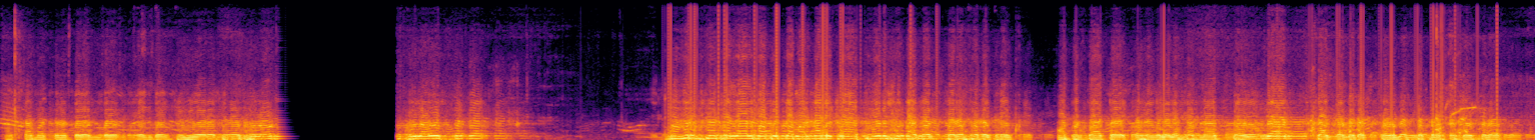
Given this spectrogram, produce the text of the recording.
आता मात्र दोन दोन एक दोन शिबिर फुलावून फुलावून सगळ्या महाराष्ट्राच्या लाल मातीच्या मार्गाने खेळात थोडीशी ताकद सरस्वती आपण पाहतोय रंगलेल्या सामन्यात पहिल्या सामन्यामध्ये पहिल्या सत्रात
